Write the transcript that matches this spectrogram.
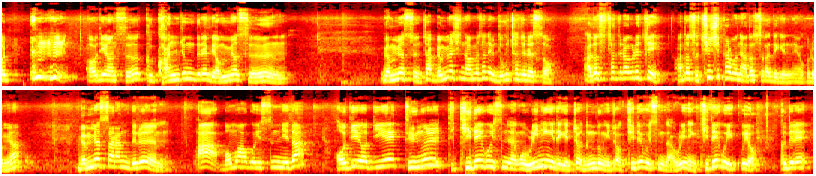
어, audience 그 관중들의 몇몇은 몇몇은 자 몇몇이 나오면 선생님 누구 찾으랬어? 아더스 찾으라 그랬지? 아더스 78번에 아더스가 되겠네요. 그러면 몇몇 사람들은 아 뭐뭐 하고 있습니다. 어디 어디에 등을 디- 기대고 있습니다. 이거 리닝이 되겠죠. 능동이죠. 기대고 있습니다. 리닝 기대고 있고요. 그들의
